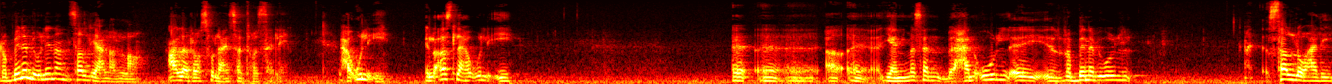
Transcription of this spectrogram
ربنا بيقول لنا نصلي على الله. على الرسول عليه الصلاة والسلام. هقول إيه؟ الأصل هقول إيه؟ آآ آآ آآ يعني مثلا هنقول ربنا بيقول صلوا عليه.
